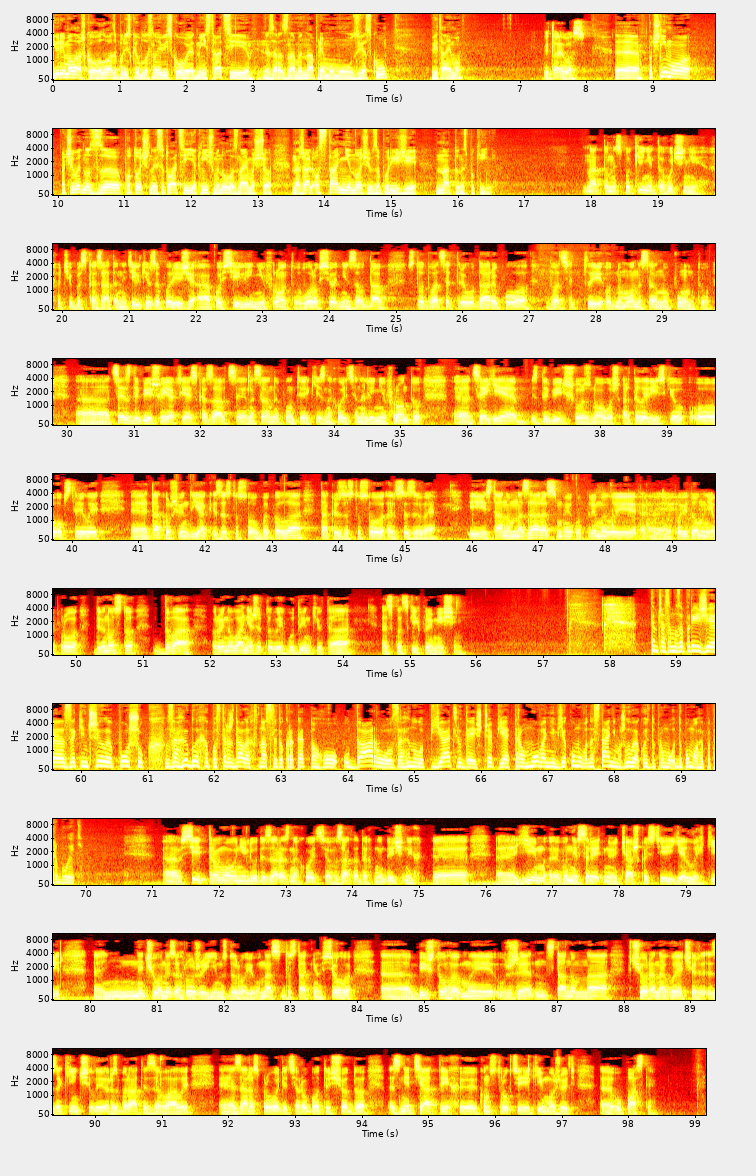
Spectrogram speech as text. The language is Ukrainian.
Юрій Малашко, голова Запорізької обласної військової адміністрації, зараз з нами на прямому зв'язку. Вітаємо. Вітаю вас. Е, Почнімо. Очевидно, з поточної ситуації, як ніч минула, знаємо, що на жаль, останні ночі в Запоріжжі надто неспокійні. Надто неспокійні та гучні, хотів би сказати, не тільки в Запоріжжі, а по всій лінії фронту. Ворог сьогодні завдав 123 удари по 21 населеному пункту. Е, Це здебільшого, як я і сказав, це населені пункти, які знаходяться на лінії фронту. Е, Це є здебільшого знову ж артилерійські обстріли. Е, Також він як і застосовував БПЛА, також застосовував РСЗВ. І станом на зараз ми отримали е, повідомлення про 92 руйнування житлових будинків та е, складських приміщень. Тим часом у Запоріжжі закінчили пошук загиблих і постраждалих внаслідок ракетного удару. Загинуло п'ять людей, ще п'ять травмовані. В якому вони стані, можливо, допомо- допомоги потребують. Е, Всі травмовані люди зараз знаходяться в закладах медичних. Е, е, Їм вони в середньої тяжкості, є легкі, нічого не загрожує їм здоров'ю. У нас достатньо всього. Більш того, ми вже станом на вчора на вечір закінчили розбирати завали. Зараз проводяться роботи щодо зняття тих конструкцій, які можуть упасти.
